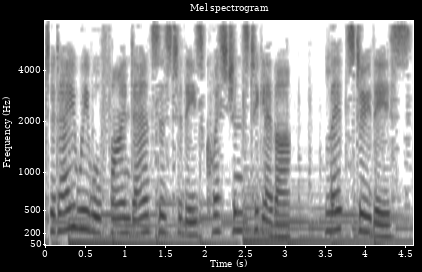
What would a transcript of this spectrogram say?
Today we will find answers to these questions together. Let's do this.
